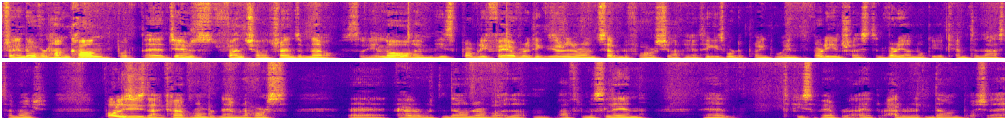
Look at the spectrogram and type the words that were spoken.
trained over in Hong Kong, but uh, James Fanshawe trains him now. So you know him. He's probably favourite. I think he's in around 7 to 4 shot. I think he's worth a point win. Very interesting. Very unlucky at Kempton last time out. Apologies that I can't remember the name of the horse. Uh, I had it written down there, but after Miss Lane, um, the piece of paper, I had, had it written down. But uh,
